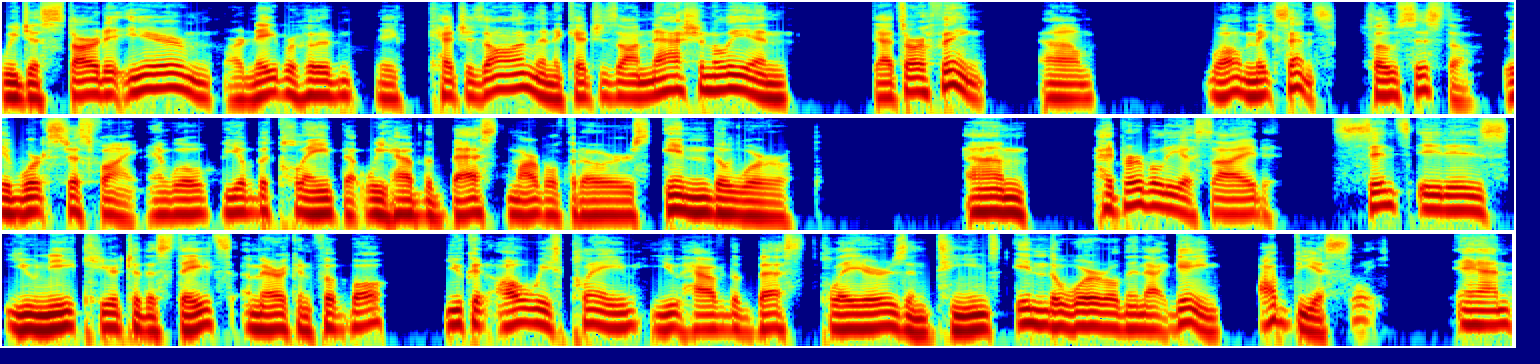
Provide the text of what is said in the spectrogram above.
we just start it here. Our neighborhood, it catches on, then it catches on nationally, and that's our thing. Um, well, it makes sense. Closed system. It works just fine. And we'll be able to claim that we have the best marble throwers in the world. Um, hyperbole aside, since it is unique here to the States, American football, you can always claim you have the best players and teams in the world in that game, obviously. And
